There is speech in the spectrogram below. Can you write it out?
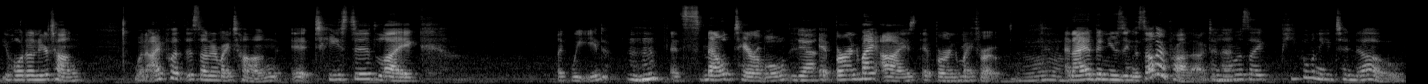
you hold it under your tongue. When I put this under my tongue, it tasted like like weed. Mm-hmm. It smelled terrible. Yeah. It burned my eyes. It burned my throat. And I had been using this other product, and I was like, people need to know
